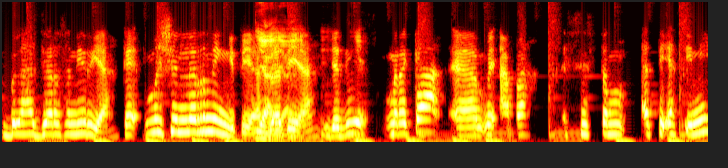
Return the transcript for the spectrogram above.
belajar sendiri ya, kayak machine learning gitu ya, Iya, berarti iya, ya. iya. Jadi Iya. mereka eh, apa sistem ATS ini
